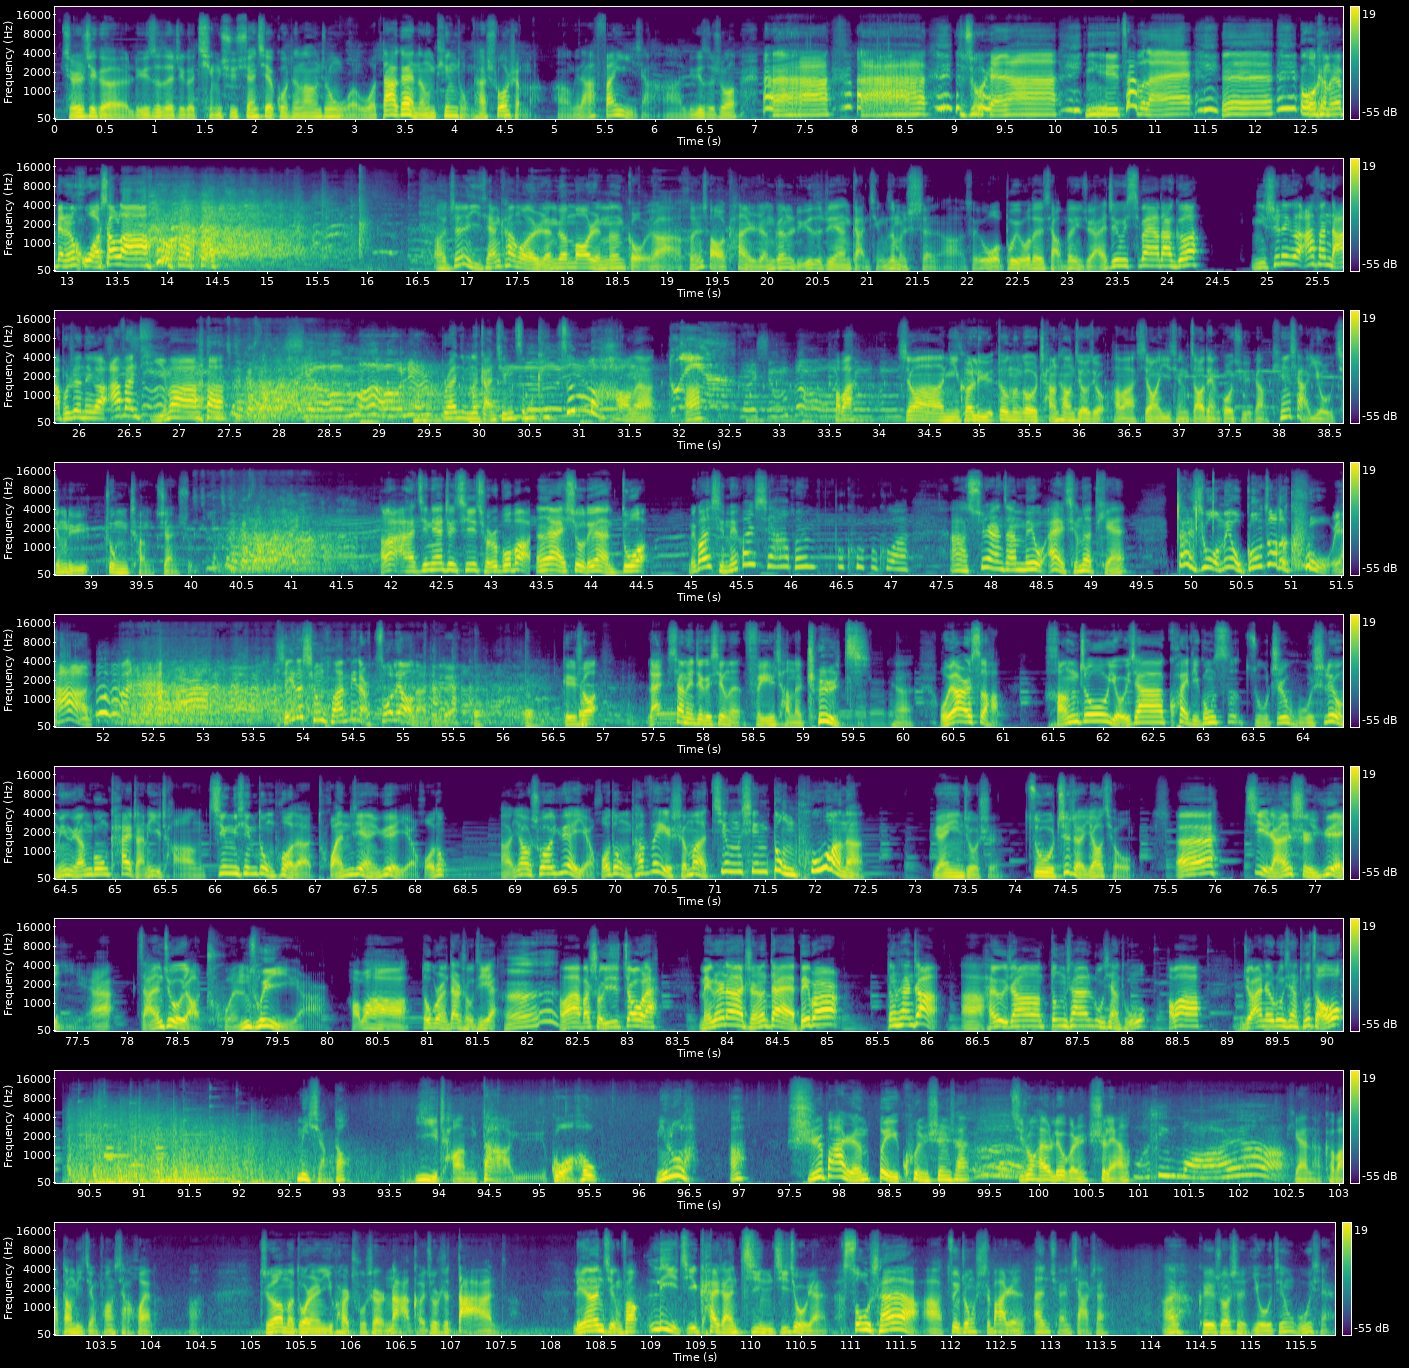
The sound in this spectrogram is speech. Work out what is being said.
其实这个驴子的这个情绪宣泄过程当中，我我大概能听懂他说什么啊，我给大家翻译一下啊。驴子说啊啊，主人啊，你再不来，嗯，我可能要变成火烧了啊。啊，真的以前看过人跟猫、人跟狗，是吧？很少看人跟驴子之间感情这么深啊，所以我不由得想问一句，哎，这位西班牙大哥，你是那个阿凡达，不是那个阿凡提吗？不然你们的感情怎么可以这么好呢？啊，好吧，希望你和驴都能够长长久久，好吧？希望疫情早点过去，让天下有情驴终成眷属。好了啊，今天这期糗事播报，恩爱秀的有点多，没关系，没关系啊，不不哭不哭啊啊！虽然咱没有爱情的甜，但是我们有工作的苦呀。谁的生活还没点佐料呢？对不对？可以说。来，下面这个新闻非常的刺激啊！五月二十四号，杭州有一家快递公司组织五十六名员工开展了一场惊心动魄的团建越野活动啊！要说越野活动，它为什么惊心动魄呢？原因就是组织者要求，哎，既然是越野，咱就要纯粹一点儿，好不好？都不准带手机，好吧？把手机交过来，每个人呢只能带背包。登山杖啊，还有一张登山路线图，好不好？你就按这个路线图走。没想到，一场大雨过后，迷路了啊！十八人被困深山，其中还有六个人失联了。我的妈呀！天哪，可把当地警方吓坏了啊！这么多人一块出事那可就是大案子。临安警方立即开展紧急救援，搜山啊啊！最终十八人安全下山。哎呀，可以说是有惊无险。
